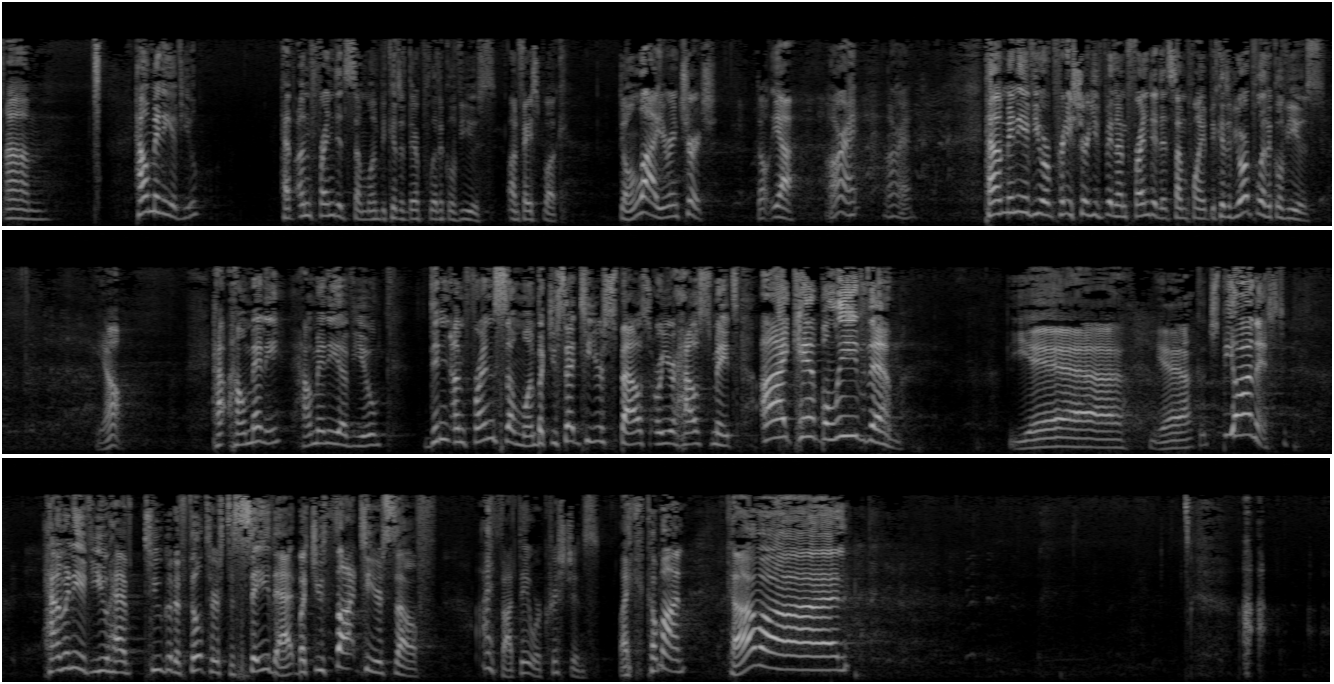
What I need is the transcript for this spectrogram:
Um, how many of you have unfriended someone because of their political views on Facebook? Don't lie, you're in church. Don't, yeah. All right, all right. How many of you are pretty sure you've been unfriended at some point because of your political views? Yeah. How, how many, how many of you didn't unfriend someone, but you said to your spouse or your housemates, I can't believe them? Yeah, yeah. Just be honest. How many of you have too good of filters to say that, but you thought to yourself, I thought they were Christians. Like, come on, come on. I,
